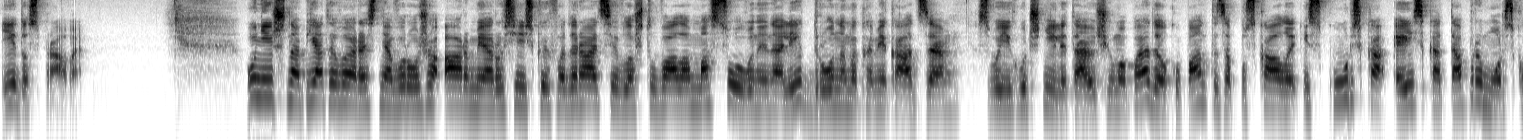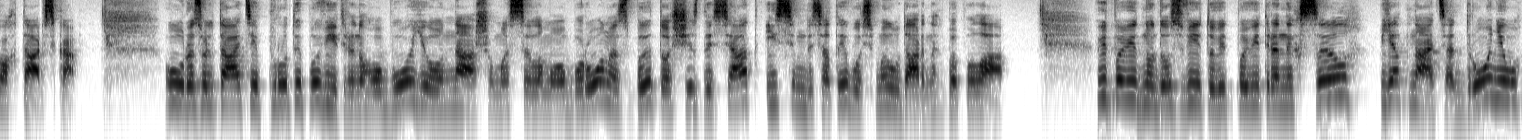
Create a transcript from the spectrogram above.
і до справи. У ніч на 5 вересня ворожа армія Російської Федерації влаштувала масований наліт дронами камікадзе. Свої гучні літаючі мопеди окупанти запускали із Курська, Ейська та Приморсько-Ахтарська. У результаті протиповітряного бою нашими силами оборони збито 60 із 78 ударних БПЛА. Відповідно до звіту від повітряних сил, 15 дронів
